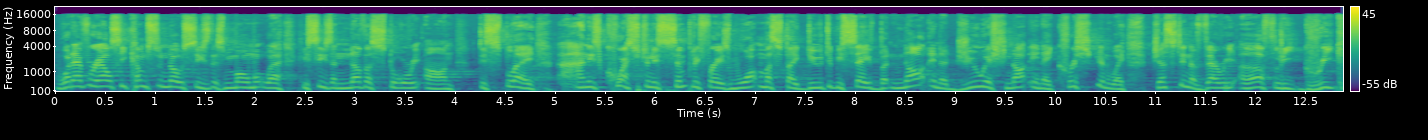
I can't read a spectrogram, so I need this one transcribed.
whatever else he comes to know, sees this moment where he sees another story on display. And his question is simply phrased, What must I do to be saved? But not in a Jewish, not in a Christian way, just in a very earthly Greek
